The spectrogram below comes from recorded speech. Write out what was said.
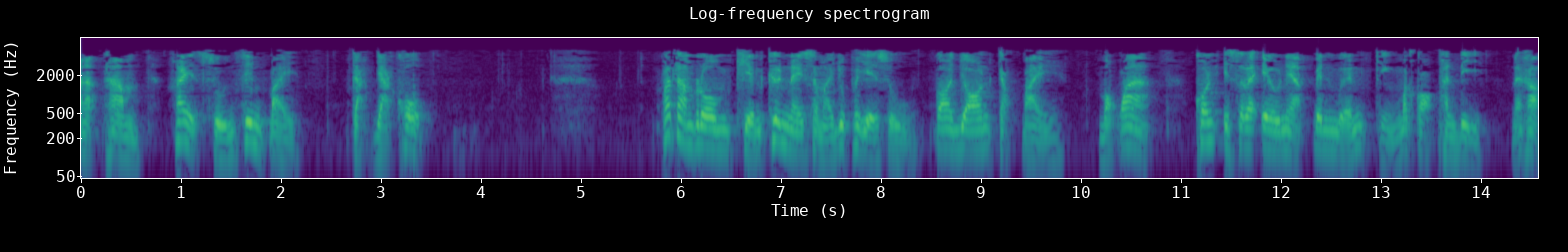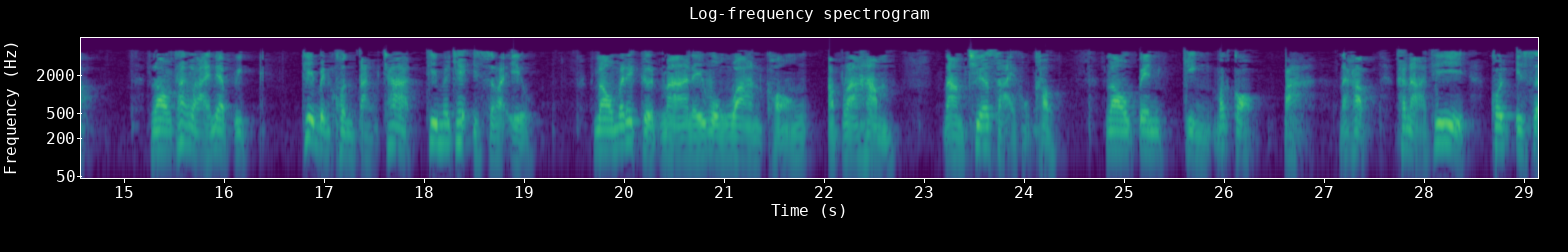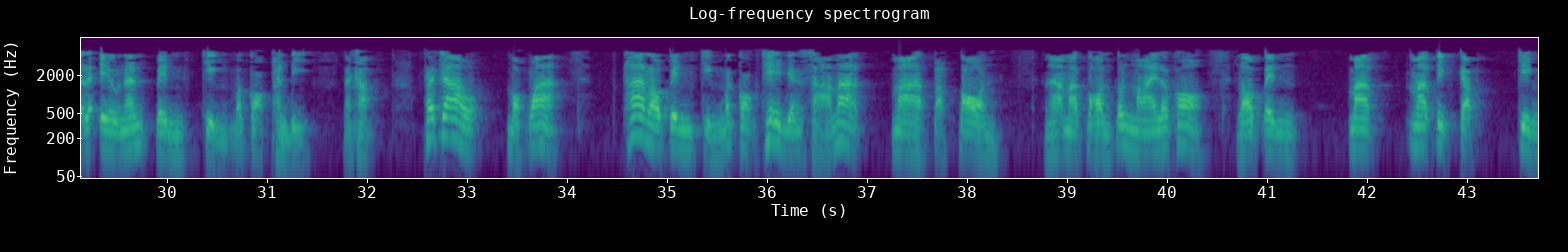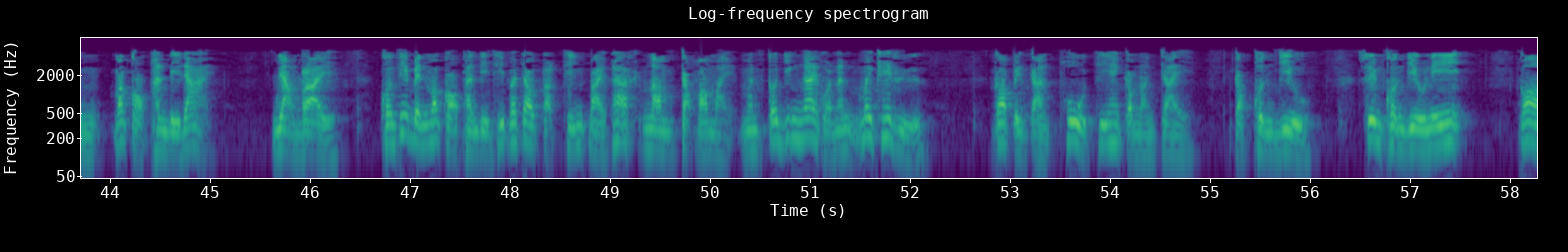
อาธรรมให้สูญสิ้นไป จากยาโคบ พระธรรมโรมเขียนขึ้นในสมัยยุคพระเยซูก็ย้อนกลับไป บอกว่าคนอิสราเอลเนี่ยเป็นเหมือนกิ่งมะกอกพันดีนะครับ เราทั้งหลายเนี่ยที่เป็นคนต่างชาติที่ไม่ใช่อิสราเอล เราไม่ได้เกิดมาในวงวานของอับราฮัมตามเชื้อสายของเขา เราเป็นกิ่งมะกอกป่านะครับ ขณะที่คนอิสราเอลนั้นเป็นกิ่งมะกอกพันดีนะครับ พระเจ้าบอกว่าถ้าเราเป็นกิ่งมะกอกเทศยังสามารถมาตัดตอนนะมาตอนต้นไม้แล้วก็เราเป็นมามาติดกับกิ่งมะกอกพันธุ์ดีได้ อย่างไร คนที่เป็นมะกอกพันธุ์ดีที่พระเจ้าตัดทิ้งไป ถ้านำกลับมาใหม่ มันก็ยิ่งง่ายกว่านั้น ไม่ใช่หรือ ก็เป็นการพูดที่ให้กำลังใจกับคนยิว ซึ่งคนยิวนี้ก็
